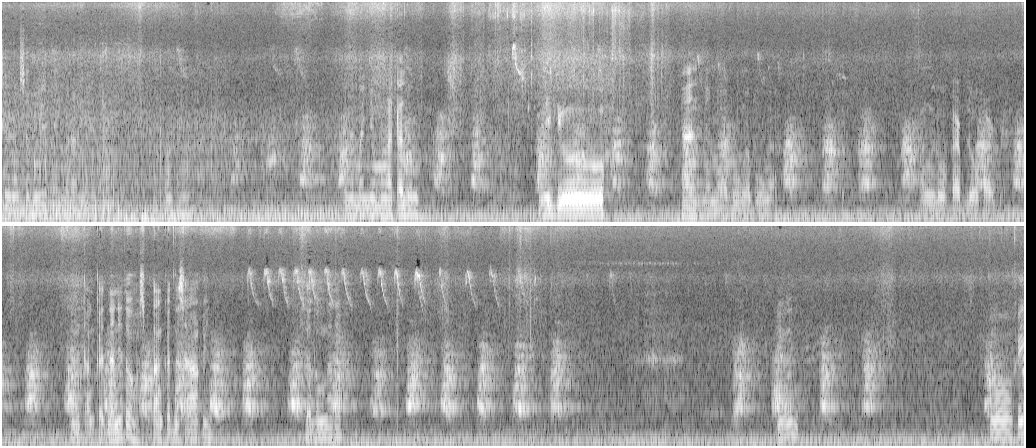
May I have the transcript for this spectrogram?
paksiw ng saluyot ay marami yan okay. ito naman yung mga talong. Medyo yan may mga bunga bunga ang low carb low carb. Ang tangkad na nito. Mas tangkad na sa akin. Talong na to. Yun. Okay.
